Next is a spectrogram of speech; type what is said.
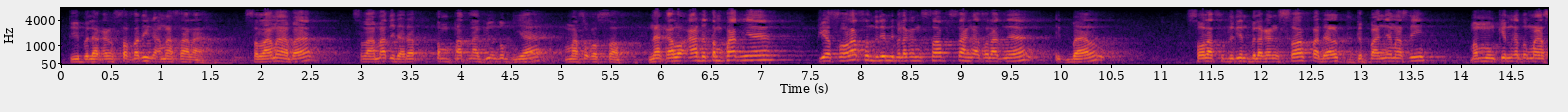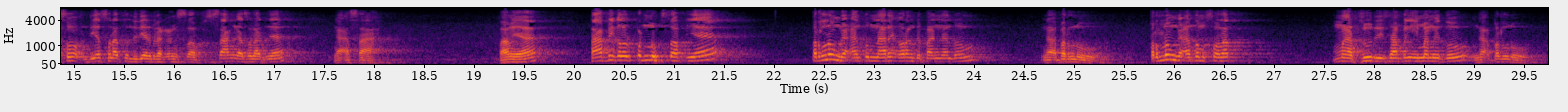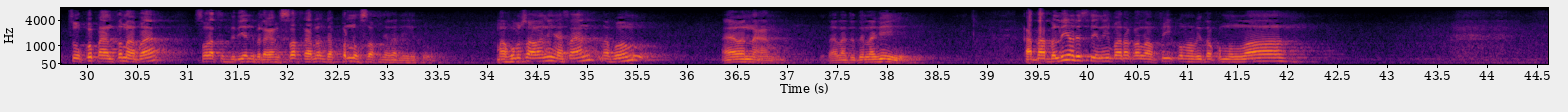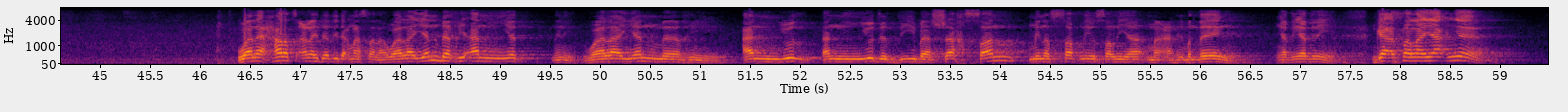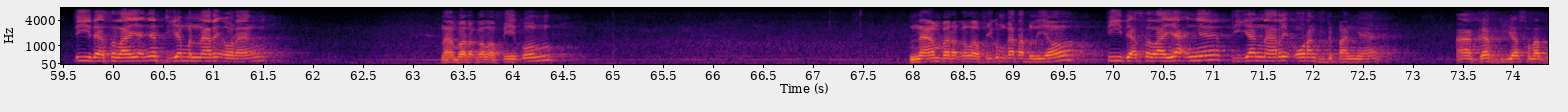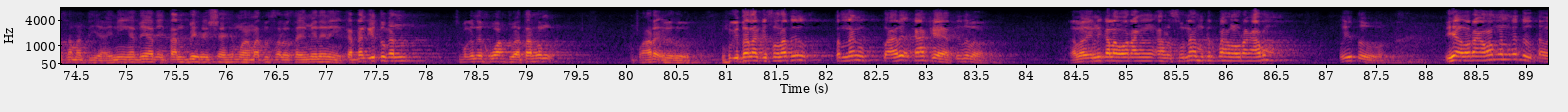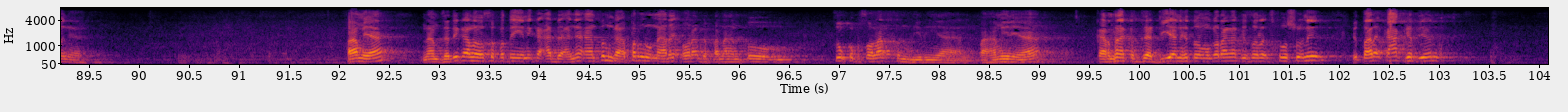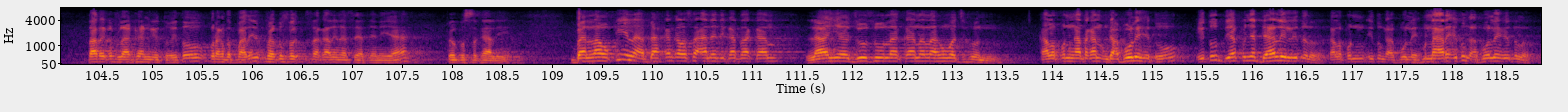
di belakang saf tadi enggak masalah. Selama apa? Selama tidak ada tempat lagi untuk dia masuk ke saf. Nah, kalau ada tempatnya, dia sholat sendirian di belakang saf, sah enggak sholatnya? Iqbal? Sholat sendirian di belakang saf padahal di depannya masih memungkinkan untuk masuk, dia sholat sendirian di belakang saf. Sah enggak sholatnya? Enggak sah. Paham ya? Tapi kalau penuh stopnya, perlu nggak antum narik orang depannya antum? Nggak perlu. Perlu nggak antum sholat maju di samping imam itu? Nggak perlu. Cukup antum apa? Sholat sendirian di belakang stop karena sudah penuh stopnya tadi itu. Mahfum soal ini Hasan? Mahfum? Ayo na'am. Kita lanjutin lagi. Kata beliau di sini barakallahu fikum hafizakumullah wala haraj alaih dan tidak masalah wala yanbaghi an yad ini wala yanbaghi an yud an yudziba syakhsan min as-saf li yusalliya penting ingat-ingat ini enggak selayaknya tidak selayaknya dia menarik orang nah barakallahu fikum nah barakallahu fikum kata beliau tidak selayaknya dia narik orang di depannya agar dia sholat bersama dia. Ini ingat-ingat tanbih Syekh Muhammad bin Shalih ini. Kadang gitu kan sebagian ikhwah dua tahun tarik gitu. Kita lagi sholat itu tenang tarik kaget itu loh. Kalau ini kalau orang ahlu sunnah mungkin paham orang awam itu. Iya orang awam kan gitu tahunya. Paham ya? Nah jadi kalau seperti ini keadaannya antum nggak perlu narik orang depan antum. Cukup sholat sendirian. Pahami ya? Karena kejadian itu orang lagi sholat khusyuk ini ditarik kaget ya tarik ke belakang gitu. Itu kurang tepat. Ini bagus sekali nasihatnya ini ya. Bagus sekali. Balau qila bahkan kalau seandainya dikatakan la yajuzu lakana lahu wajhun. Kalaupun mengatakan enggak boleh itu, itu dia punya dalil itu loh. Kalaupun itu enggak boleh, menarik itu enggak boleh itu loh.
